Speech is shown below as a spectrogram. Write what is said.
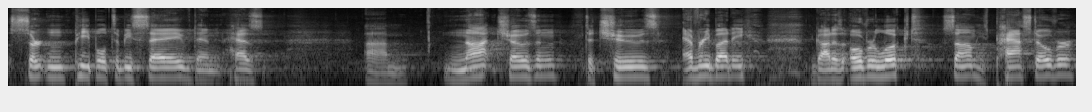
certain people to be saved, and has um, not chosen to choose everybody. God has overlooked some, He's passed over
